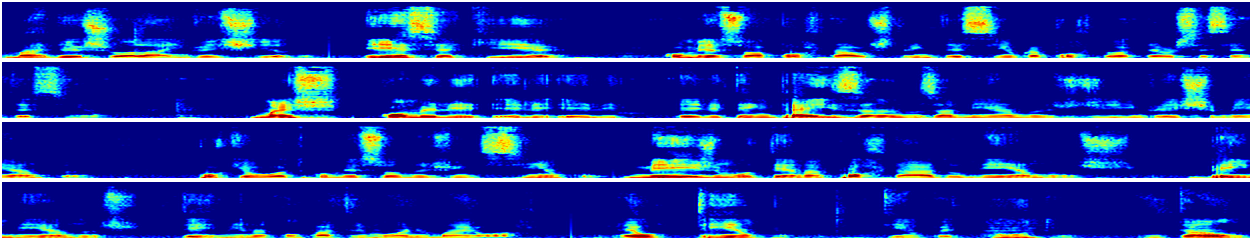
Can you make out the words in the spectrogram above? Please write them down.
Mas deixou lá investido. Esse aqui começou a aportar aos 35, aportou até os 65. Mas como ele, ele, ele ele tem 10 anos a menos de investimento, porque o outro começou nos 25, mesmo tendo aportado menos, bem menos, termina com patrimônio maior. É o tempo. Tempo é tudo. Então,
